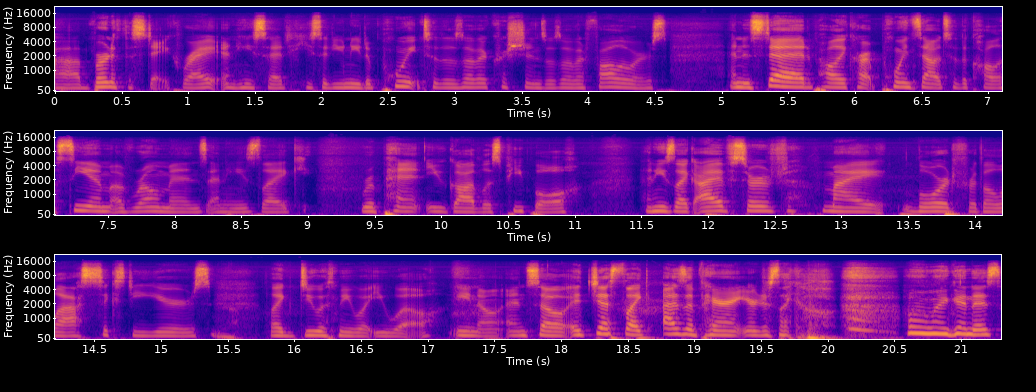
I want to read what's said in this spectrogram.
uh, burn at the stake right? And he said he said you need to point to those other christians those other followers. And instead polycarp points out to the colosseum of romans and he's like repent you godless people. And he's like i've served my lord for the last 60 years. Like do with me what you will you know? And so it just like as a parent you're just like oh my goodness.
